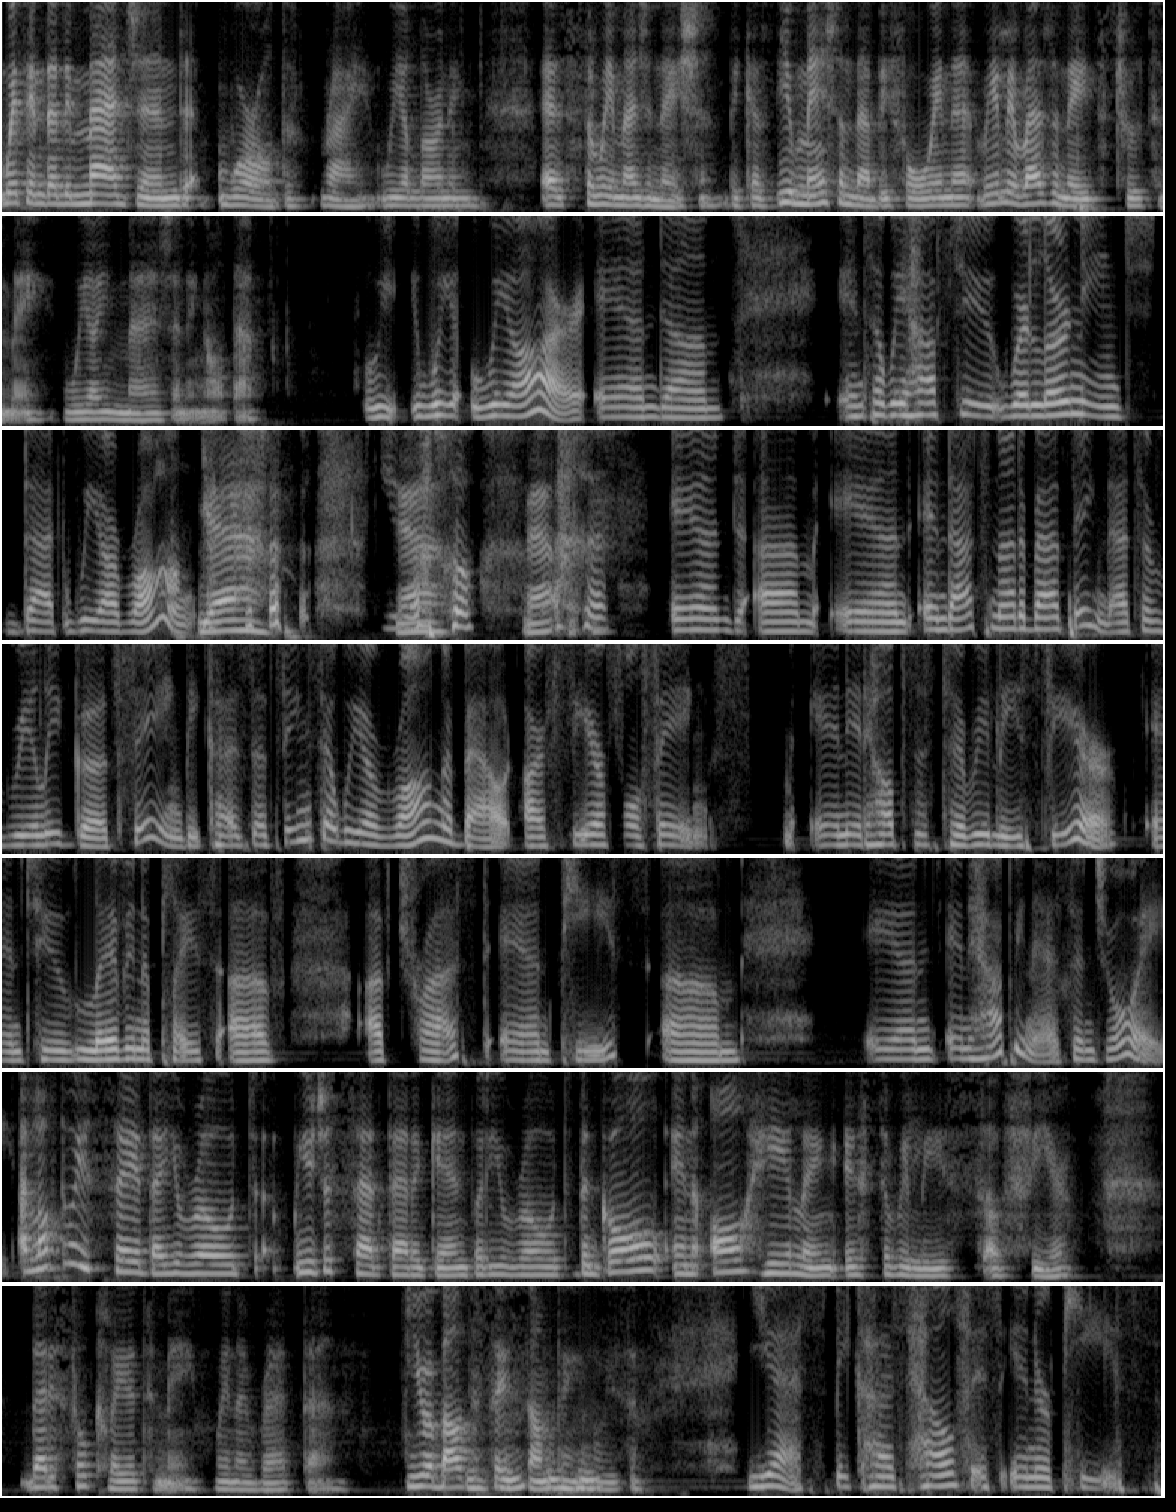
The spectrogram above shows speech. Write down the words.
Within that imagined world, right? We are learning as through imagination because you mentioned that before, and it really resonates true to me. We are imagining all that. We we we are, and. Um, and so we have to we're learning that we are wrong. Yeah. You yeah. know? Yeah. And um, and and that's not a bad thing. That's a really good thing because the things that we are wrong about are fearful things. And it helps us to release fear and to live in a place of of trust and peace um, and and happiness and joy. I love the way you say that you wrote you just said that again, but you wrote the goal in all healing is the release of fear. That is so clear to me when I read that. You're about to mm-hmm, say something, mm-hmm. Eloisa. Yes, because health is inner peace.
